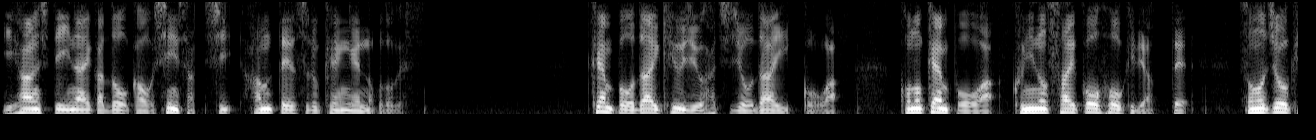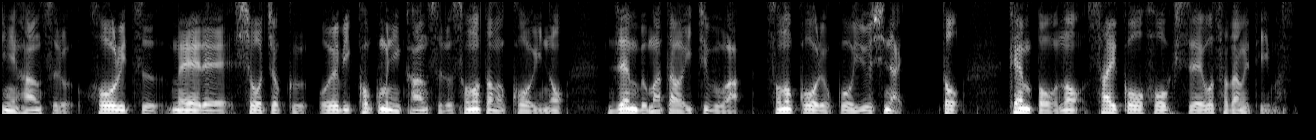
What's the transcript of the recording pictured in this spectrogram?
違反していないかどうかを審査し判定する権限のことです。憲法第98条第1項はこの憲法は国の最高法規であってその上記に反する法律命令消直及び国務に関するその他の行為の全部または一部はその効力を有しないと憲法の最高法規制を定めています。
